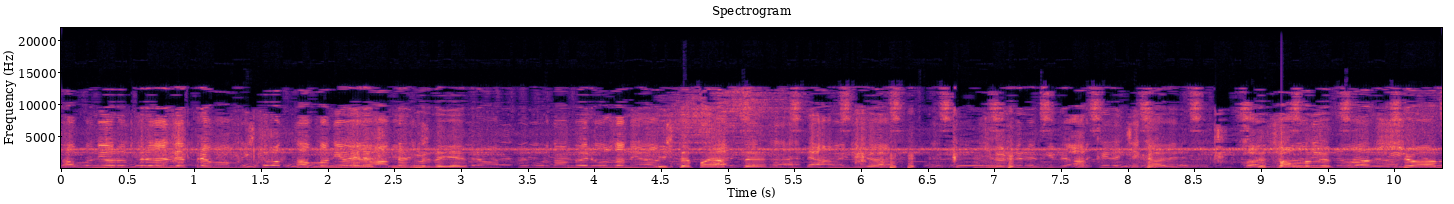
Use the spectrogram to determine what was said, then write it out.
Sallanıyoruz birazdan deprem oldu. İşte bak sallanıyor Evet, elemanlar. İzmir'deyiz. İşte deprem hattı buradan böyle uzanıyor. İşte fay hattı. Arkasına devam ediyor. Gördüğünüz gibi arkayı da çek abi. İşte sallanıyor. Şu an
